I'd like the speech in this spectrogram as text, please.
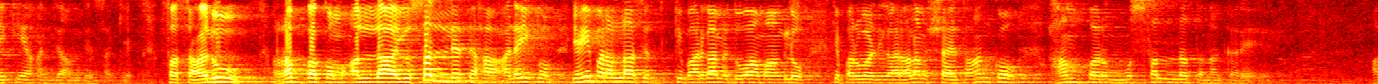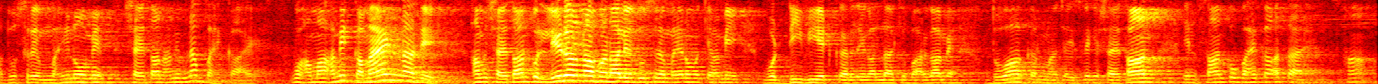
نکیاں انجام دے سکے۔ فسالو ربکم اللہ یسلطہ علیکم یہیں پر اللہ سے کی بارگاہ میں دعا مانگ لو کہ پروردگار عالم، شیطان کو ہم پر مسلط نہ کرے۔ اور دوسرے مہینوں میں شیطان ہمیں نہ بہکائے۔ وہ ہم ہمیں کمانڈ نہ دے۔ ہم شیطان کو لیڈر نہ بنا لیں۔ دوسرے مہینوں میں کہ ہمیں وہ ڈیویٹ کر دے گا۔ اللہ کی بارگاہ میں دعا کرنا چاہیے۔ اس لیے کہ شیطان انسان کو بہکاتا ہے۔ ہاں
